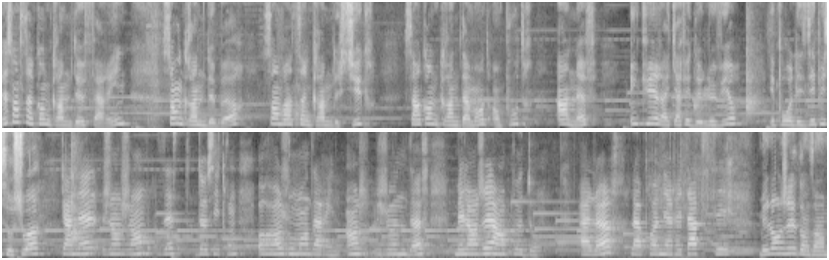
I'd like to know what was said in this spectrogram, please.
250 g de farine, 100 g de beurre, 125 g de sucre, 50 g d'amandes en poudre, un œuf, une cuillère à café de levure et pour les épices au choix, cannelle, gingembre, zeste de citron, orange ou mandarine, un jaune d'œuf, mélangé à un peu d'eau. Alors, la première étape, c'est mélanger dans un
